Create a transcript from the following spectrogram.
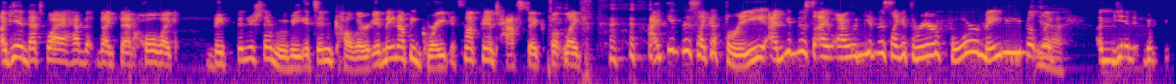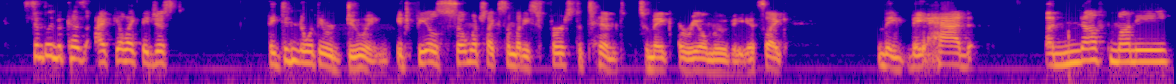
again, that's why I have that, like that whole, like, they finished their movie. It's in color. It may not be great. It's not fantastic, but like, I'd give this like a three. I'd give this, I, I would give this like a three or four maybe. But Yeah. like, again, simply because I feel like they just, they didn't know what they were doing. It feels so much like somebody's first attempt to make a real movie. It's like they they had enough money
